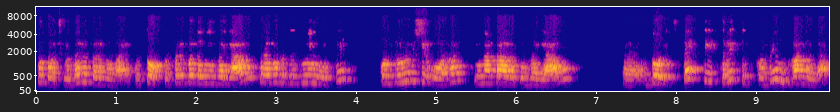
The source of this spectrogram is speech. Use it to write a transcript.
поточно, де ви перебуваєте. Тобто при поданні заяви треба буде змінити контролюючий орган і направити заяву е, до інспекції 3120.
